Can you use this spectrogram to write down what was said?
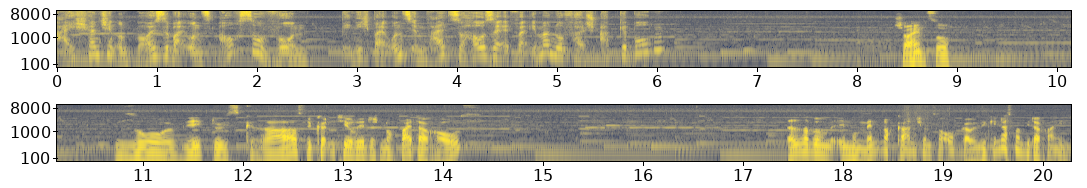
Eichhörnchen und Mäuse bei uns auch so wohnen. Bin ich bei uns im Wald zu Hause etwa immer nur falsch abgebogen? Scheint so. So, Weg durchs Gras. Wir könnten theoretisch noch weiter raus. Das ist aber im Moment noch gar nicht unsere Aufgabe. Wir gehen erstmal wieder rein.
